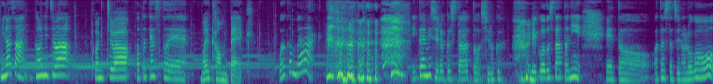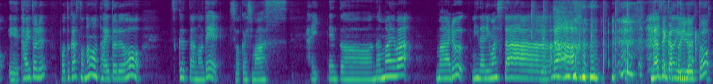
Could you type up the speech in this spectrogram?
皆さん、こんにちは。こんにちは。ポッドキャストへ。Welcome back. Welcome back! 1回目収録した後、収録？レコードした後に、えっ、と、私たちのロゴを、えータイトル、ポッドキャストのタイトルを作ったので、紹介します。はい。えっ、と、名前は、まるになりました。やったーなぜかというと、い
